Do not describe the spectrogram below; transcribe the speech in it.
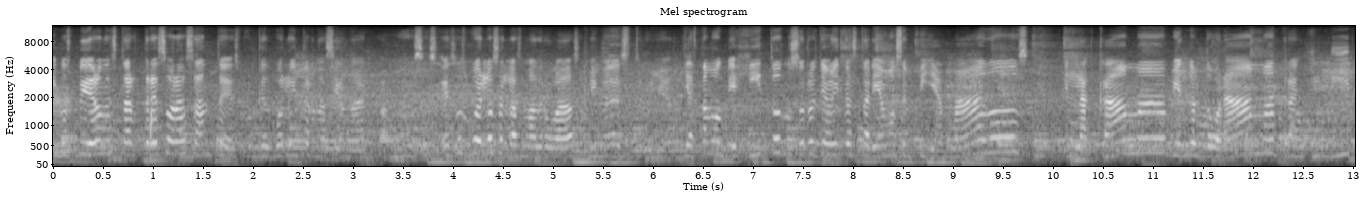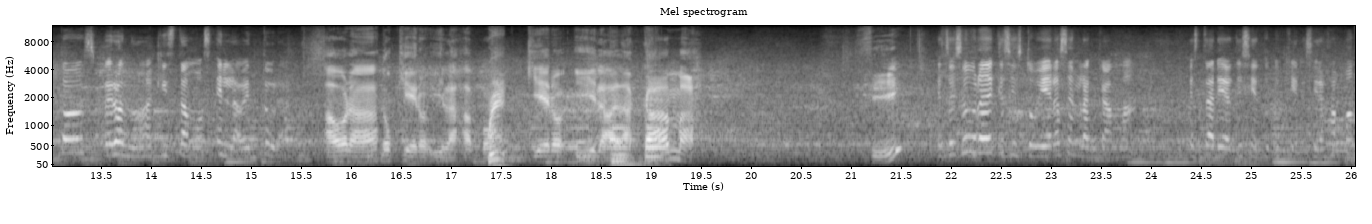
y nos pidieron estar 3 horas antes porque es vuelo internacional. Esos vuelos en las madrugadas a mí me destruyen. Ya estamos viejitos, nosotros ya ahorita estaríamos en pijamados, en la cama, viendo el dorama, tranquilitos, pero no, aquí estamos en la aventura. Ahora no quiero ir a Japón, quiero ir a la cama. ¿Sí? Estoy segura de que si estuvieras en la cama, estarías diciendo que quieres ir a Japón.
